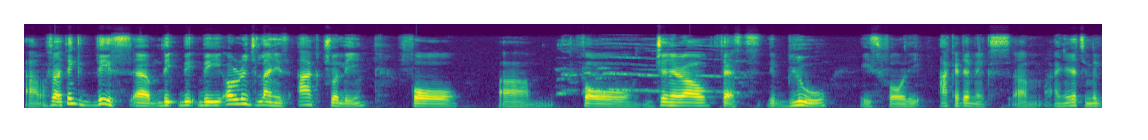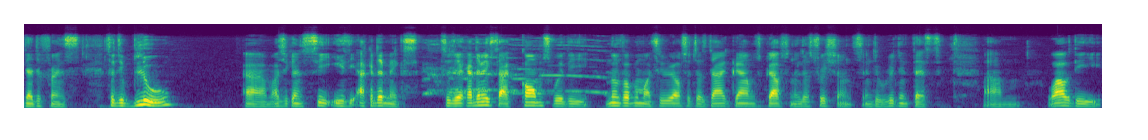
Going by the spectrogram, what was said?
Uh, so i think this um, the, the, the orange line is actually for um, for general tests. The blue is for the academics. Um, i needed to make that difference. So the blue um, as you can see, is the academics. So the academics that comes with the non-verbal material such as diagrams, graphs, and illustrations in the reading test. Um, while the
